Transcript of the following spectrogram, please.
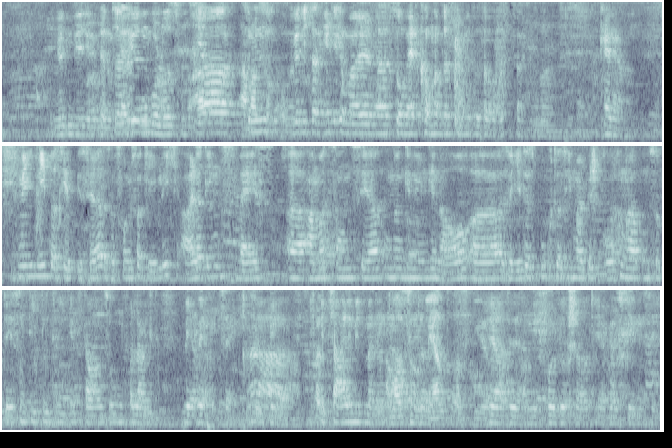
würden wir irgendeinen kleinen würden, Obolus von ja, Amazon zumindest kommen. würde ich dann endlich einmal äh, so weit kommen, dass sie mir das auch auszahlen. Keine Ahnung. Ist nie, nie passiert bisher, also voll vergeblich. Allerdings weiß äh, Amazon sehr unangenehm genau, äh, also jedes Buch, das ich mal besprochen habe und so dessen Titel kriege ich jetzt dauernd so unverlangt Werbeanzeigen. Also Ah, ich, bin, ich bezahle mit meinen Amazon Daten. lernt aus dir. Ja, die haben mich voll durchschaut, ärger als gegen sie.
